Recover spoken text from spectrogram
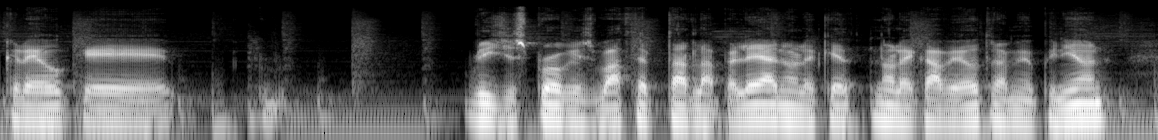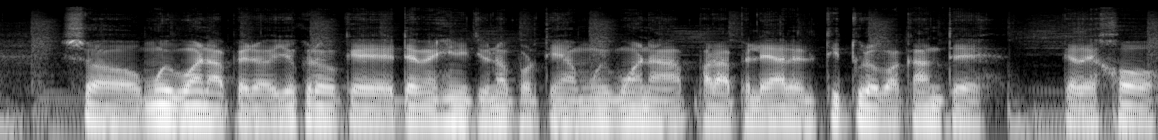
creo que Regis Progress va a aceptar la pelea, no le, no le cabe otra en mi opinión. So, muy buena, pero yo creo que Devin Haney tiene una oportunidad muy buena para pelear el título vacante que dejó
